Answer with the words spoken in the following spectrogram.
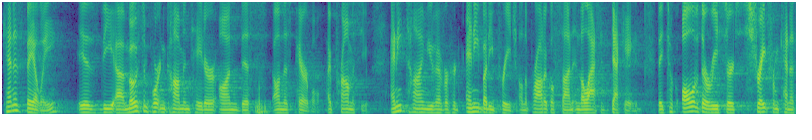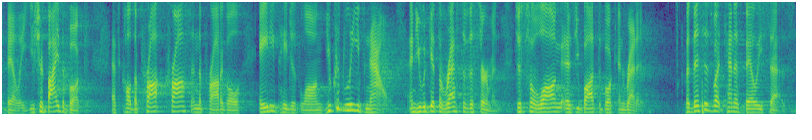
Kenneth Bailey, is the uh, most important commentator on this, on this parable. I promise you. Anytime you've ever heard anybody preach on the prodigal son in the last decade, they took all of their research straight from Kenneth Bailey. You should buy the book. It's called The Pro- Cross and the Prodigal, 80 pages long. You could leave now and you would get the rest of the sermon, just so long as you bought the book and read it. But this is what Kenneth Bailey says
